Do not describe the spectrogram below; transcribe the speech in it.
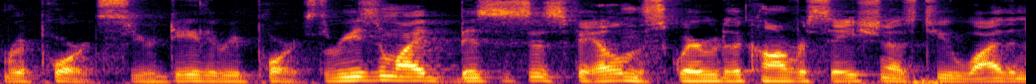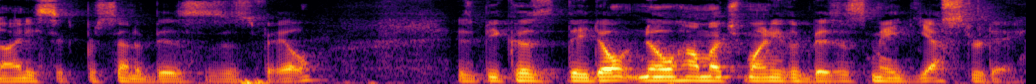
reports, your daily reports. The reason why businesses fail, and the square root of the conversation as to why the 96% of businesses fail, is because they don't know how much money their business made yesterday.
